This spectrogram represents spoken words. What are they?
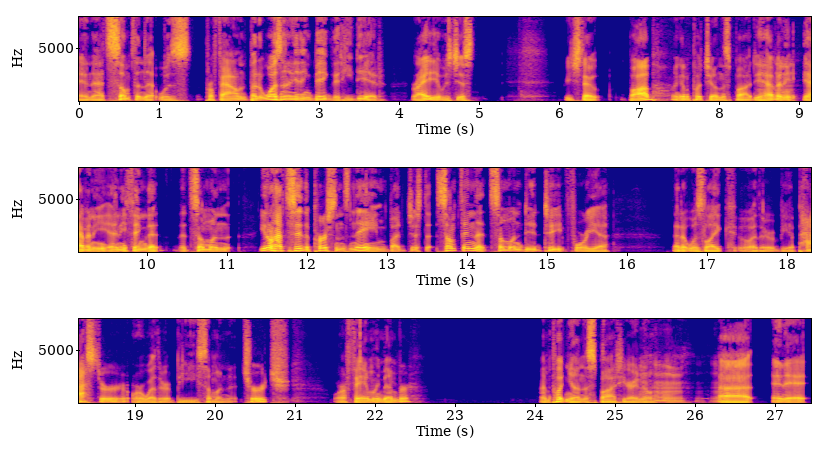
and that's something that was profound. But it wasn't anything big that he did, right? It was just reached out. Bob, I'm going to put you on the spot. Do you have any you have any anything that that someone you don't have to say the person's name, but just something that someone did to for you that it was like whether it be a pastor or whether it be someone at church or a family member. I'm putting you on the spot here. I know. Mhm, mhm. Uh, and it,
